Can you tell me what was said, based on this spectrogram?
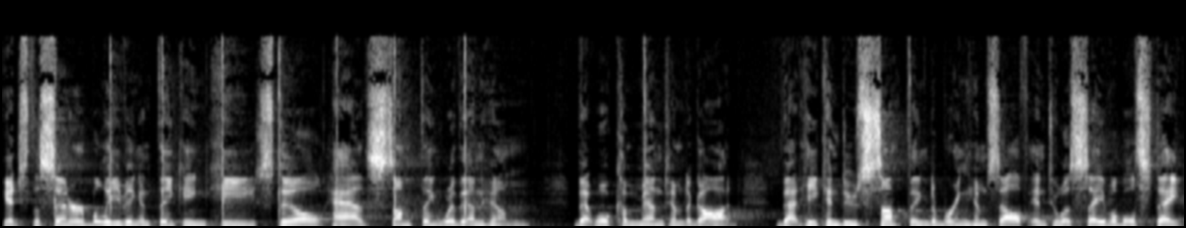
It's the sinner believing and thinking he still has something within him that will commend him to God, that he can do something to bring himself into a savable state.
